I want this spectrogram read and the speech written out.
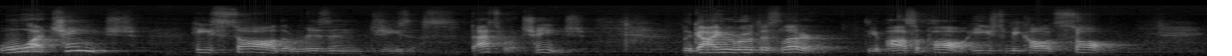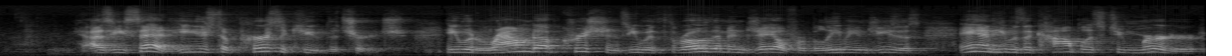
What changed? He saw the risen Jesus. That's what changed. The guy who wrote this letter, the Apostle Paul, he used to be called Saul. As he said, he used to persecute the church. He would round up Christians, he would throw them in jail for believing in Jesus, and he was accomplice to murder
